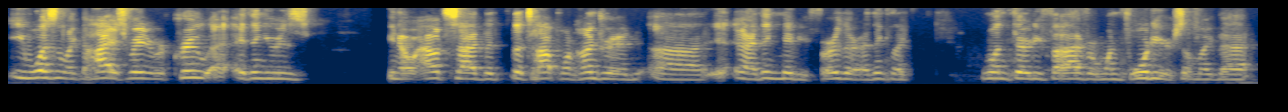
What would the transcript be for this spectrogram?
he wasn't like the highest rated recruit. I, I think he was you know, outside the, the top 100, uh, and I think maybe further. I think like 135 or 140 or something like that.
